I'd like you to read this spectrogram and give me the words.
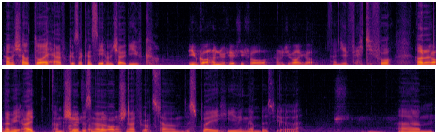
How much health do I have? Because I can see how much health you've got. You've got 154. How much have I got? 154. Hold on, Got- let me. I. I'm sure there's another that one. option I forgot to tell them. Display healing numbers. Yeah. Um.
